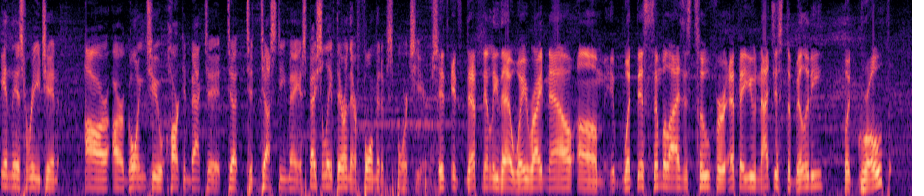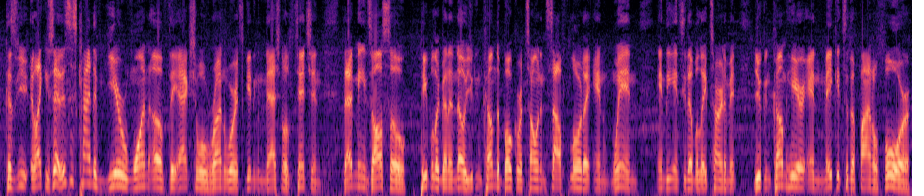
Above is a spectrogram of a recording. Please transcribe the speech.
in this region, are are going to harken back to, to, to Dusty May, especially if they're in their formative sports years. It, it's definitely that way right now. Um, it, what this symbolizes too for FAU, not just stability but growth, because like you said, this is kind of year one of the actual run where it's getting national attention. That means also people are going to know you can come to Boca Raton in South Florida and win in the NCAA tournament. You can come here and make it to the Final Four,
